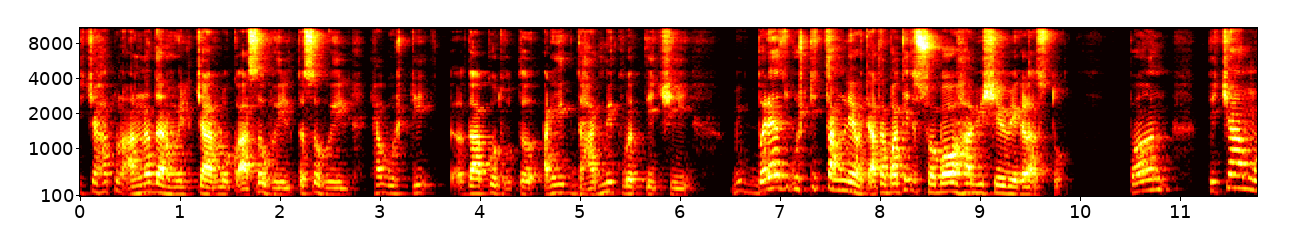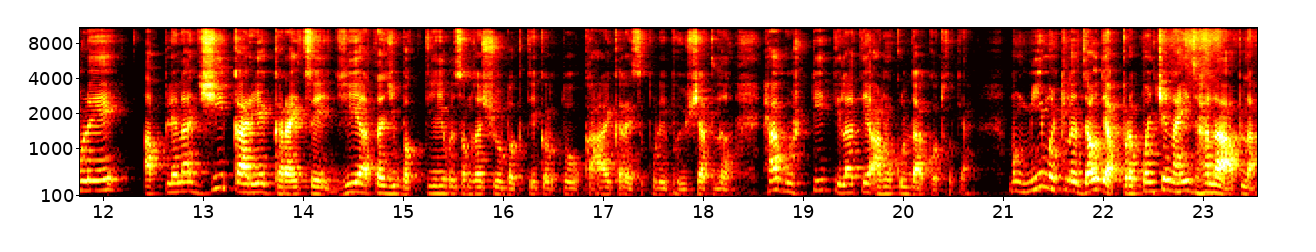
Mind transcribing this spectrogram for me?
तिच्या हातून अन्नदान होईल चार लोक असं होईल तसं होईल ह्या गोष्टी दाखवत होतं. आणि एक धार्मिक वृत्तीची मी बऱ्याच गोष्टी चांगल्या होत्या. आता बाकीचा स्वभाव हा विषय वेगळा असतो. पण तिच्यामुळे आपल्याला जी कार्य करायचे जी आता जी भक्ती समजा शिवभक्ती करतो काय करायचं पुढे भविष्यातलं ह्या गोष्टी तिला ती अनुकूल दाखवत होत्या. मग मी म्हटलं जाऊ द्या प्रपंच नाही झाला आपला.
